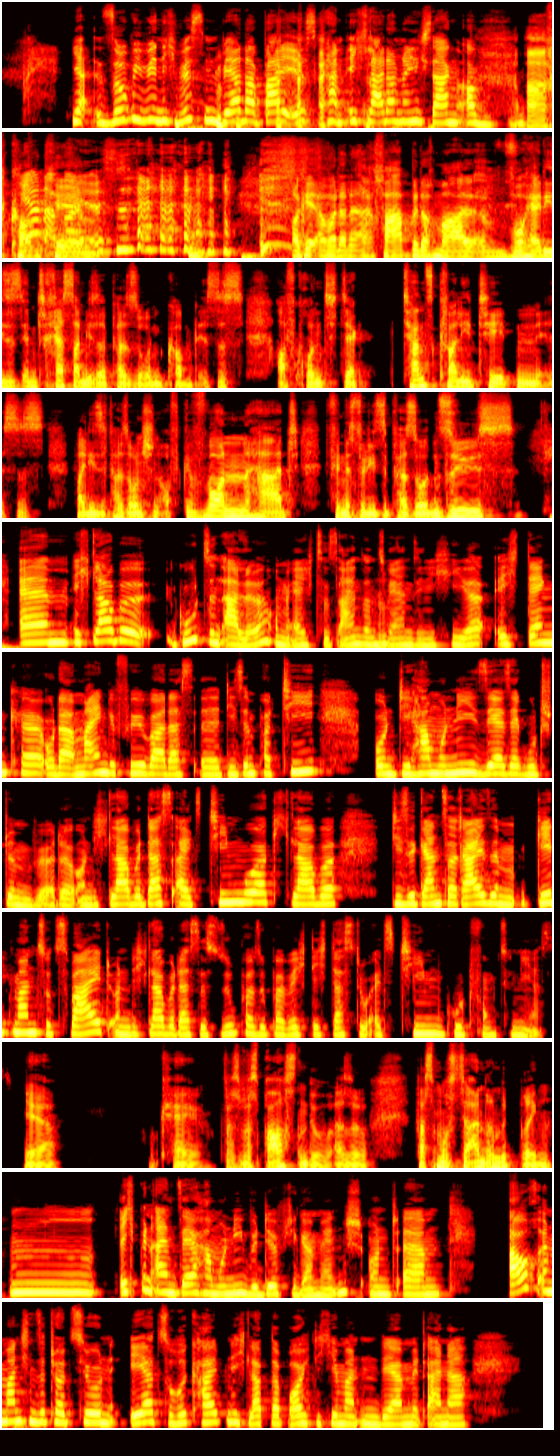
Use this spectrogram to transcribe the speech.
Ja, so wie wir nicht wissen, wer dabei ist, kann ich leider noch nicht sagen, ob Ach komm, er dabei Kim. ist. Okay, aber dann erfahr mir doch mal, woher dieses Interesse an dieser Person kommt. Ist es aufgrund der Tanzqualitäten? Ist es, weil diese Person schon oft gewonnen hat? Findest du diese Person süß? ähm, ich glaube, gut sind alle, um ehrlich zu sein, sonst Mhm. wären sie nicht hier. Ich denke, oder mein Gefühl war, dass äh, die Sympathie und die Harmonie sehr, sehr gut stimmen würde. Und ich glaube, das als Teamwork, ich glaube, diese ganze Reise geht man zu zweit und ich glaube, das ist super, super wichtig, dass du als Team gut funktionierst. Ja. Okay. Was, was brauchst denn du? Also, was muss der andere mitbringen? Mm, Ich bin ein sehr harmoniebedürftiger Mensch und ähm, auch in manchen Situationen eher zurückhaltend. Ich glaube, da bräuchte ich jemanden, der mit einer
